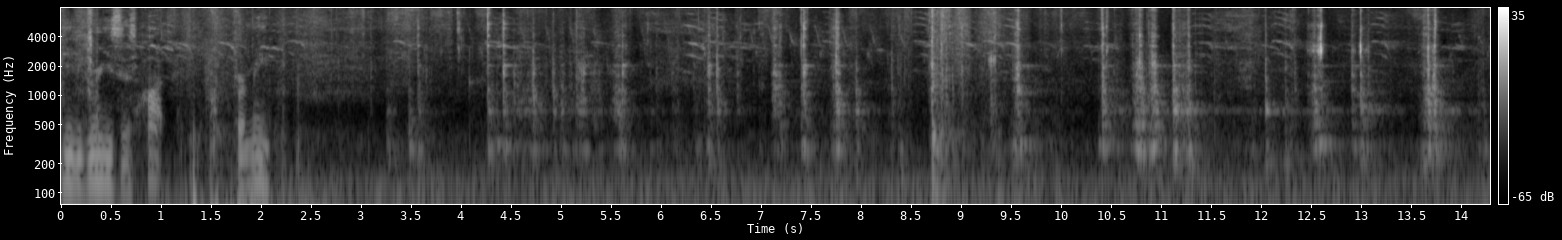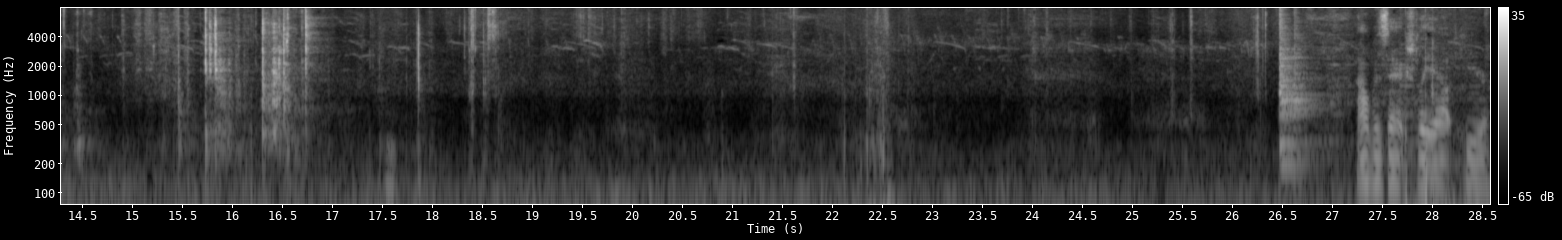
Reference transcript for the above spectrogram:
Eighty degrees is hot for me. I was actually out here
